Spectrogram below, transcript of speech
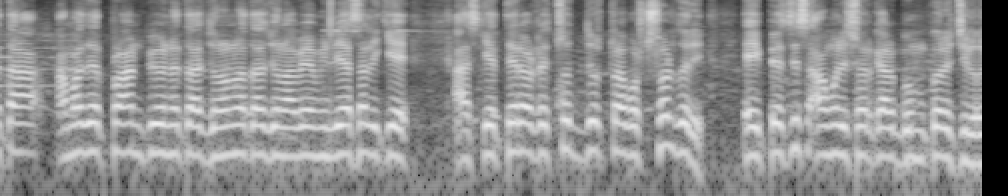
নেতা, আমাদের প্রাণপ্রিয় নেতা, জননেতা জনাবে ইলিয়াস আলীকে আজকে তেরোটা, চোদ্দোটা বছর ধরে এই পেসিস আমলি সরকার গুম করেছিল।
